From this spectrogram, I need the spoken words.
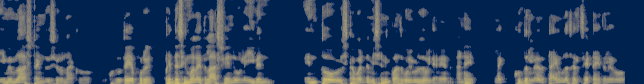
ఏమేమి లాస్ట్ టైం చూసారో నాకు కుదిరితే పెద్ద సినిమాలు అయితే లాస్ట్ ఏం చూడలే. ఈవెన్ ఎంతో ఇష్టపడ్డ మిషన్ ఇంపాసిబుల్ కూడా చూడలే నేను. అంటే లైక్ కుదరలేదు. టైంలో అసలు సెట్ అవుతలేవు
